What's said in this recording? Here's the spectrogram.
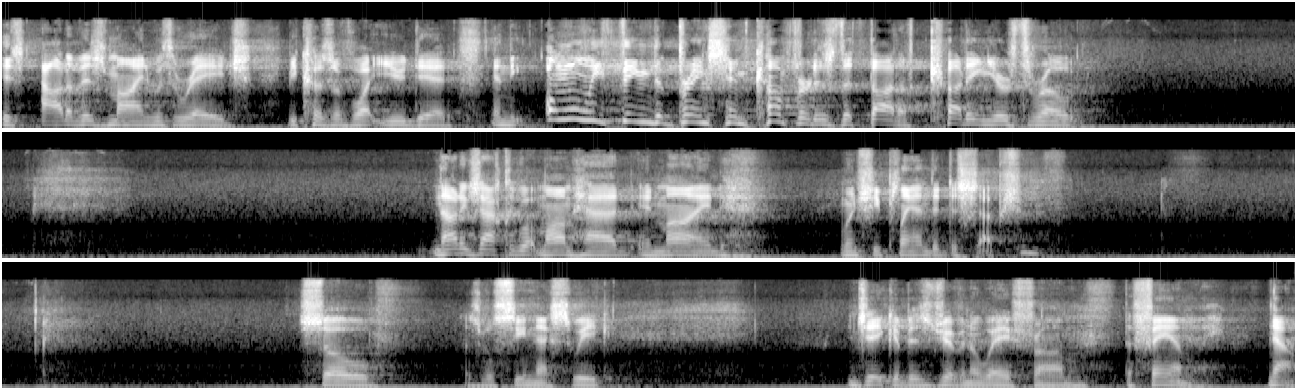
is out of his mind with rage because of what you did. And the only thing that brings him comfort is the thought of cutting your throat. Not exactly what mom had in mind when she planned the deception. So, as we'll see next week, Jacob is driven away from the family. Now,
